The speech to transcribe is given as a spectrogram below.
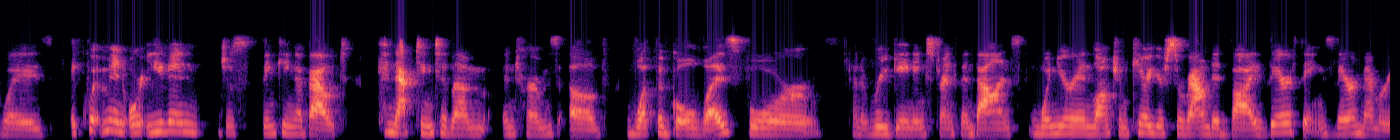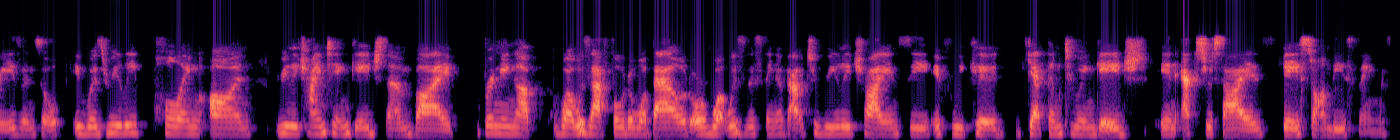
was equipment or even just thinking about connecting to them in terms of what the goal was for kind of regaining strength and balance. When you're in long term care, you're surrounded by their things, their memories. And so it was really pulling on, really trying to engage them by bringing up what was that photo about or what was this thing about to really try and see if we could get them to engage in exercise based on these things.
